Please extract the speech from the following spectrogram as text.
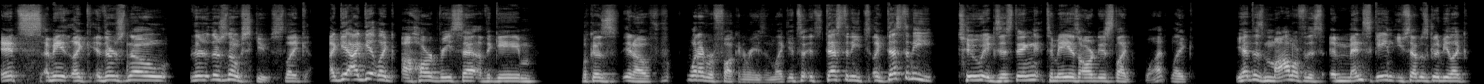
it's i mean like there's no there, there's no excuse like i get i get like a hard reset of the game because you know f- whatever fucking reason like it's it's destiny like destiny 2 existing to me is already just like what like you had this model for this immense game that you said was going to be like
